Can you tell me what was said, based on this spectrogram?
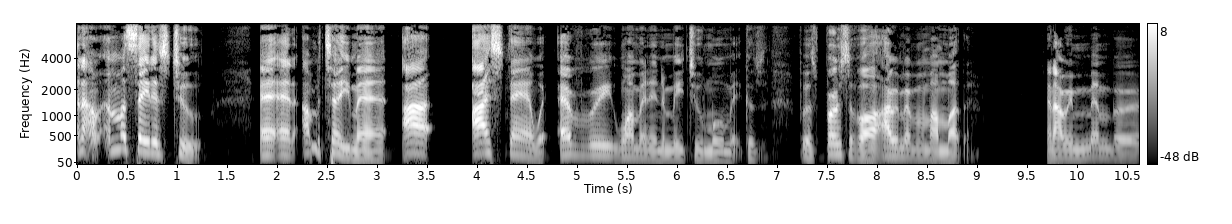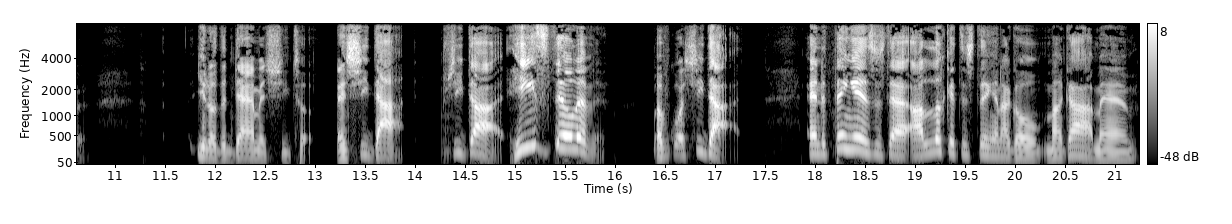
and I'm, I'm gonna say this too, and, and I'm gonna tell you, man, I I stand with every woman in the Me Too movement because first of all, I remember my mother, and I remember, you know, the damage she took, and she died. She died. He's still living, of course, she died. And the thing is, is that I look at this thing and I go, my God, man,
